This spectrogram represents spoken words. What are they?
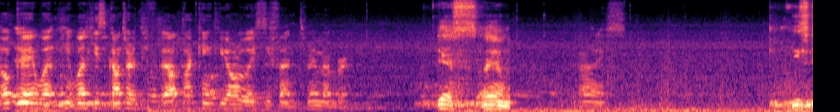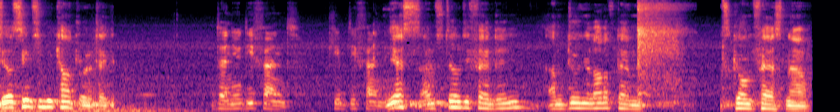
okay, when, he, when he's counter attacking, you always defend, remember. Yes, I am. Nice. He still seems to be counter-attacking. Then you defend. Keep defending. Yes, I'm still defending. I'm doing a lot of damage. It's going fast now.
